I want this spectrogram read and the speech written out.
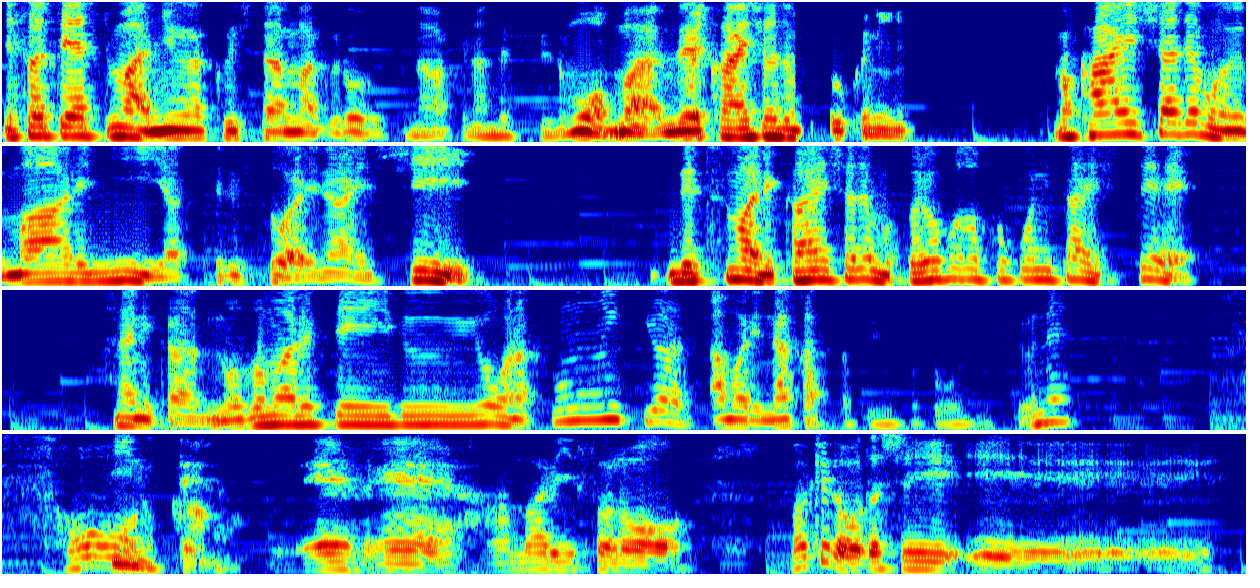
でそうやってやって、まあ、入学した、まあ、グローブスなわけなんですけれども、まあ、で会社でも特にまあ、会社でも周りにやってる人はいないし、で、つまり会社でもそれほどそこに対して何か望まれているような雰囲気はあまりなかったということですよね。そうですね。えー、あまりその、まあけど私、えー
